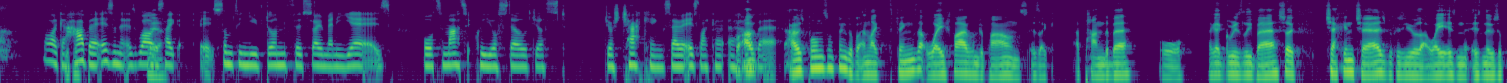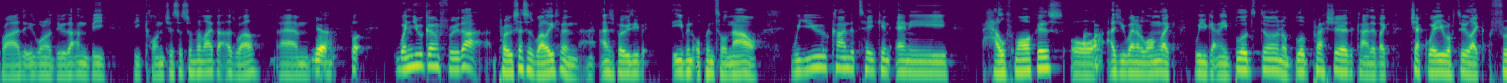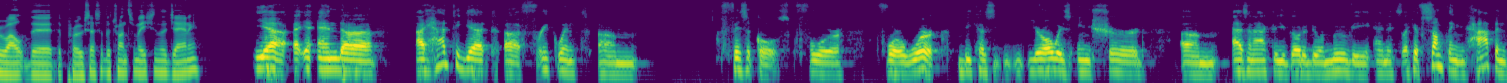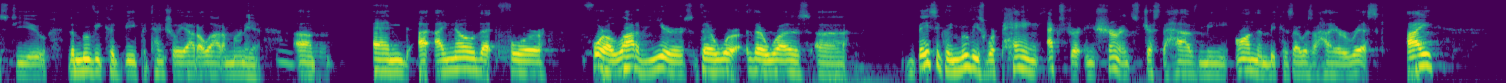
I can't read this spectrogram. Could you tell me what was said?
Well, like a habit, isn't it? As well, yeah. it's like it's something you've done for so many years. Automatically, you're still just just checking. So it is like a, a well, habit. I, I, was pulling some things up, and like things that weigh 500 pounds is like a panda bear or like a grizzly bear. So checking chairs because you're that weight isn't is no surprise that you'd want to do that and be be conscious of something like that as well. Um, yeah. But when you were going through that process as well, Ethan, I suppose even even up until now, were you kind of taking any health markers or as you went along like were you getting any blood done or blood pressure to kind of like check where you're up to like throughout the the process of the transformation of the journey? Yeah and uh i had to get uh frequent um physicals for for work because you're always insured um, as an actor, you go to do a movie, and it's like if something happens to you, the movie could be potentially out a lot of money. Yeah. Mm. Um, and I, I, know that for for a lot of years, there were there was uh, basically movies were paying extra insurance just to have me on them because I was a higher risk. I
